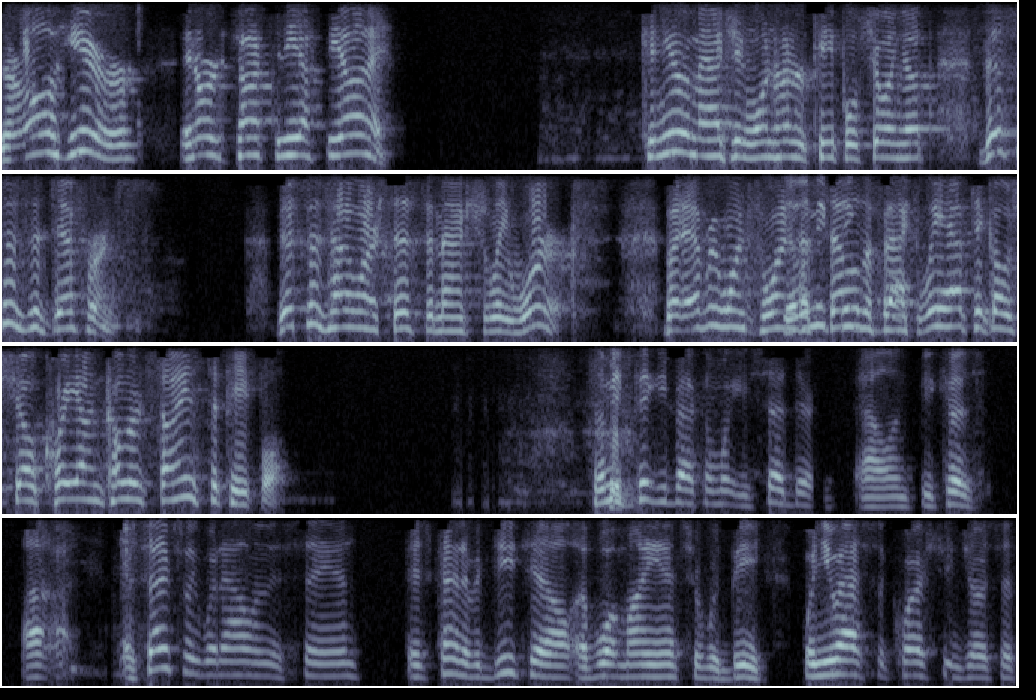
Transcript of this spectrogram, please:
They're all here in order to talk to the FBI. Can you imagine 100 people showing up? This is the difference. This is how our system actually works. But everyone's wanting let to sell the fact we have to go show crayon-colored signs to people. Let me piggyback on what you said there, Alan, because uh, essentially what Alan is saying is kind of a detail of what my answer would be. When you ask the question, Joseph,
